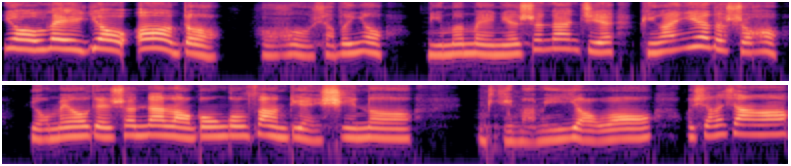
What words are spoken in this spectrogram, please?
又累又饿的。哦，小朋友，你们每年圣诞节、平安夜的时候，有没有给圣诞老公公放点心呢？给妈咪有哦，我想想哦，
